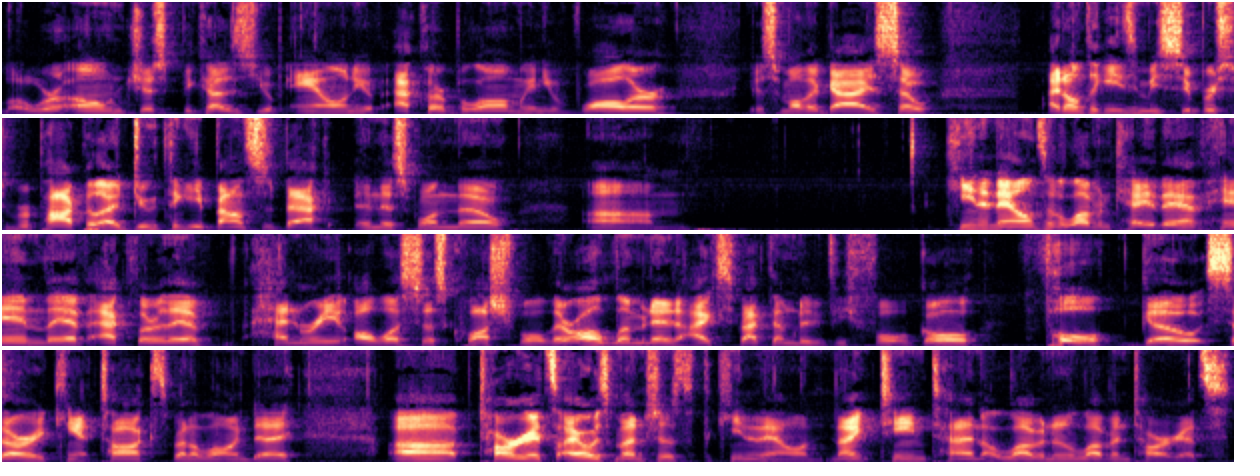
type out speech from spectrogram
lower owned just because you have Allen, you have Ekeler below him, and you have Waller, you have some other guys. So I don't think he's gonna be super super popular. I do think he bounces back in this one though. Um, Keenan Allen's at 11K. They have him. They have Ekeler. They have Henry. All listed as questionable. They're all limited. I expect them to be full goal. Full go. Sorry, can't talk. It's been a long day. Uh, targets. I always mention this with Keenan Allen. 19, 10, 11, and 11 targets.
